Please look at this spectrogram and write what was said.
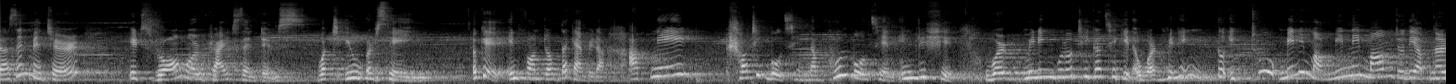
Doesn't matter it's wrong or right sentence what you are saying okay in front of the camera আপনি সঠিক বলছেন না ভুল বলছেন ইংলিশে? ওয়ার্ড মিনিংগুলো ঠিক আছে কি না ওয়ার্ড মিনিং তো একটু মিনিমাম মিনিমাম যদি আপনার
